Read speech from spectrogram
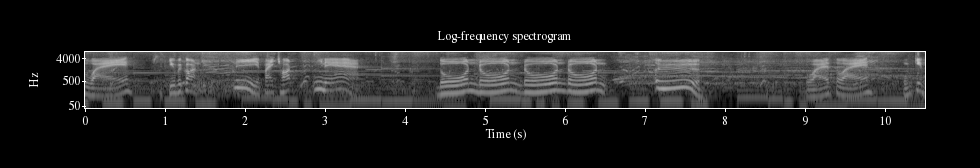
สวยสกิลไปก่อน นี่ไฟช็อตนี่แน่โดนโดนโดนโดนเออสวยสวยผมเก็บ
